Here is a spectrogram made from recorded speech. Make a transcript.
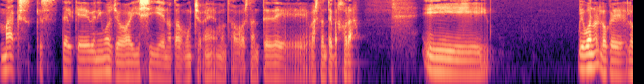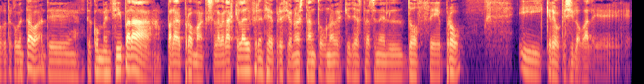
Max, que es del que venimos, yo ahí sí he notado mucho, ¿eh? he notado bastante de bastante mejora. Y y bueno, lo que, lo que te comentaba, te, te convencí para, para el Pro Max. La verdad es que la diferencia de precio no es tanto una vez que ya estás en el 12 Pro y creo que sí lo vale.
